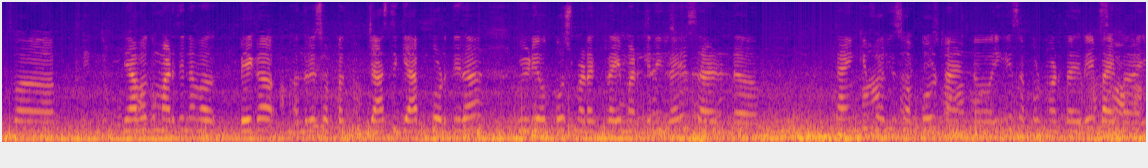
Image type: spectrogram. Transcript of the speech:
ಅಥವಾ ಯಾವಾಗ ಮಾಡ್ತೀನಿ, ಅವಾಗ ಬೇಗ, ಅಂದರೆ ಸ್ವಲ್ಪ ಜಾಸ್ತಿ ಗ್ಯಾಪ್ ಕೊಡ್ತೀರಾ ವಿಡಿಯೋ ಪೋಸ್ಟ್ ಮಾಡೋಕ್ಕೆ ಟ್ರೈ ಮಾಡ್ತೀನಿ guys and thank you for the support and ಹೀಗೆ ಸಪೋರ್ಟ್ ಮಾಡ್ತಾ ಇರಿ. ಬಾಯ್ ಬಾಯ್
